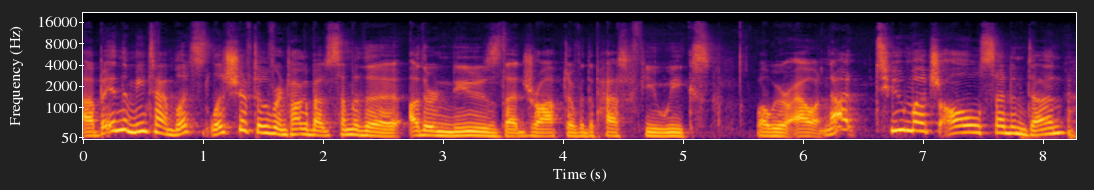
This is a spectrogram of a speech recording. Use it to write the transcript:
Uh, but in the meantime, let's let's shift over and talk about some of the other news that dropped over the past few weeks while we were out. Not too much all said and done.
